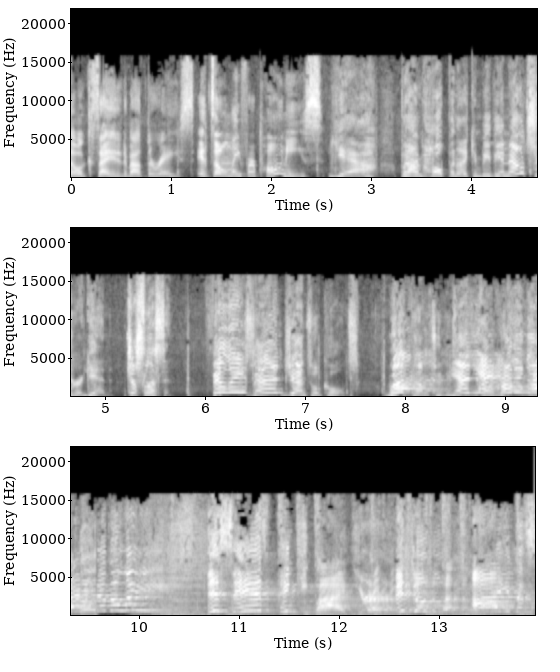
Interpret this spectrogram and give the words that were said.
so excited about the race? It's only for ponies. Yeah, but I'm hoping I can be the announcer again. Just listen. Fillies and Gentle Colts, welcome to the annual running of the... This is Pinkie Pie, your official Eye in the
